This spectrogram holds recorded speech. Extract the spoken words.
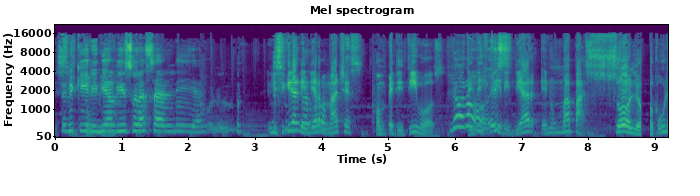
es Tenés que grindear 10 horas al día, boludo. Ni siquiera grindear matches competitivos. No, no, Tenés que es... grindear en un mapa solo, como un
